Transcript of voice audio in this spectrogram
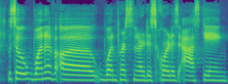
So one of uh one person in our Discord is asking,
